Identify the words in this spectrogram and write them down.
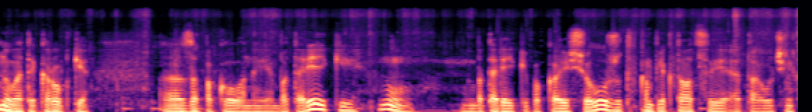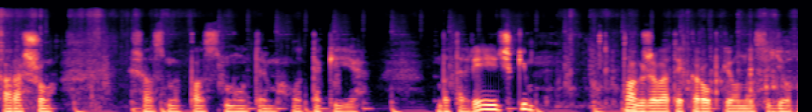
ну в этой коробке э, запакованные батарейки, ну батарейки пока еще ложат в комплектации, это очень хорошо. Сейчас мы посмотрим вот такие батареечки. Также в этой коробке у нас идет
